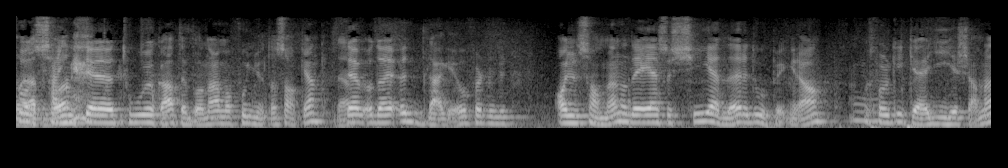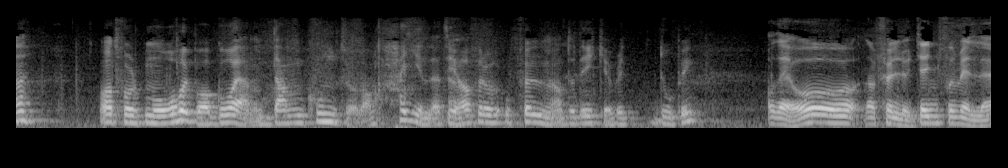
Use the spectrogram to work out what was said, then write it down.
Få sendt eh, to uker etterpå når de har funnet ut av saken. Ja. Det, og det ødelegger jo for alle sammen. Og det er så kjedelig, de dopinggreiene. At folk ikke gir seg med det. Og at folk må holde på å gå gjennom de kontrollene hele tida for å, følge med at det ikke er blitt doping. Og det er jo, De følger jo ikke den formelle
